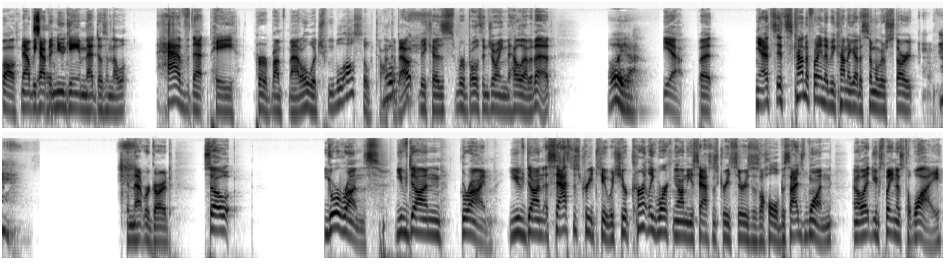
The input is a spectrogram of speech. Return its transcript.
Well, now we so. have a new game that doesn't have that pay per month model, which we will also talk nope. about because we're both enjoying the hell out of that. Oh yeah. Yeah, but yeah, it's it's kind of funny that we kind of got a similar start in that regard. So your runs. You've done Grime. You've done Assassin's Creed 2, which you're currently working on the Assassin's Creed series as a whole, besides one, and I'll let you explain as to why.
